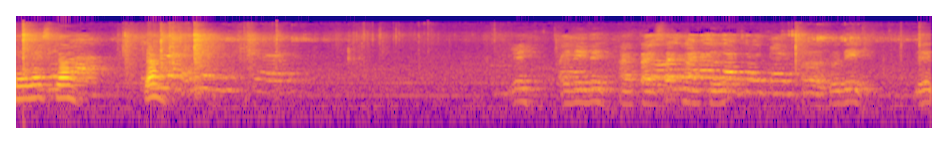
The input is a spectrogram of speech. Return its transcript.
Okay, let's go. Go. đi đi đi đi. Hai tay xách hai thứ. Ờ thôi đi. Đi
